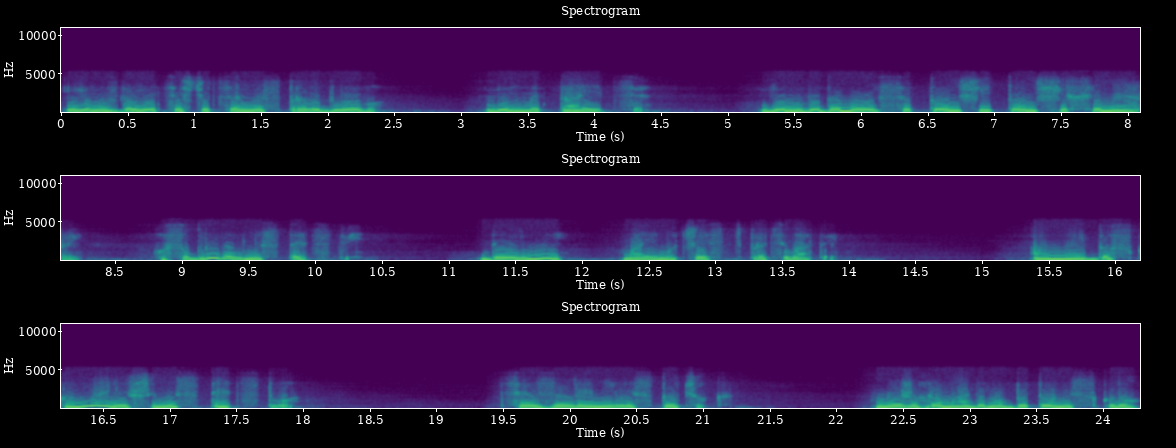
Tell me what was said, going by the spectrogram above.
і йому здається, що це несправедливо. Він метається, він видумує все тонші й тонші химери, особливо в мистецтві, де й ми маємо честь працювати а найдосконаліше мистецтво це зелений листочок. Ми ж громадимо бетон і скло.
